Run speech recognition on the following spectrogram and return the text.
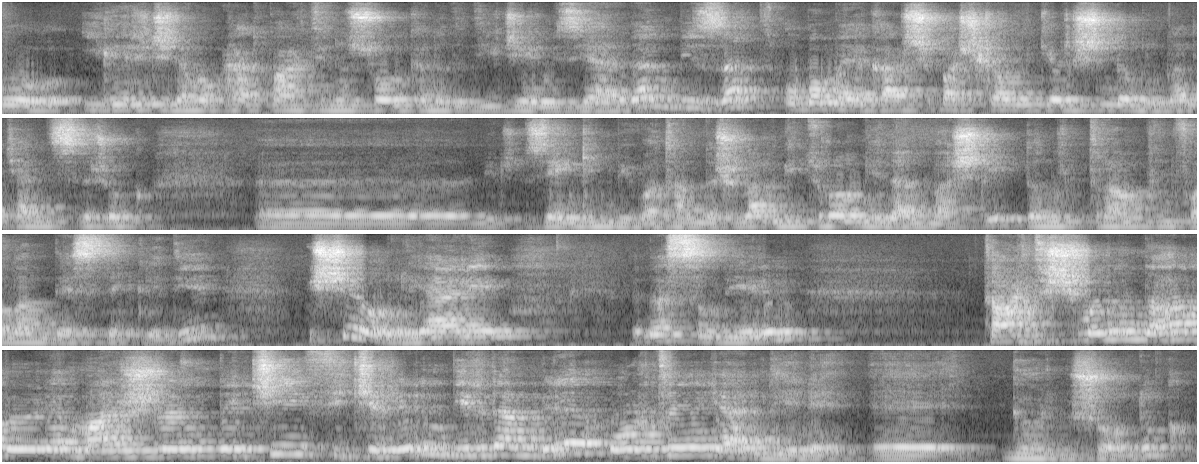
bu ilerici Demokrat Parti'nin sol kanadı diyeceğimiz yerden bizzat Obama'ya karşı başkanlık yarışında bulunan kendisi de çok e, bir zengin bir vatandaş olan Mitt Romney'den başlayıp Donald Trump'ın falan desteklediği bir şey oldu. Yani nasıl diyelim tartışmanın daha böyle marjlarındaki fikirlerin birdenbire ortaya geldiğini e, görmüş olduk.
